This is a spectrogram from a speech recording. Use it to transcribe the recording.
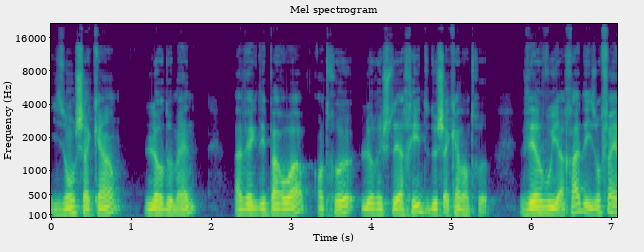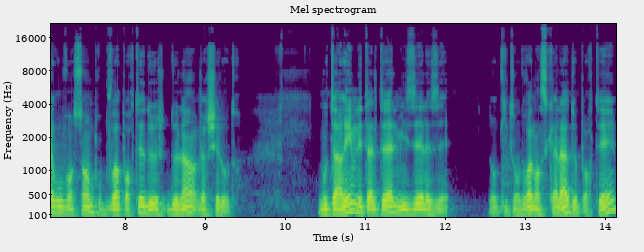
Ils ont chacun leur domaine avec des parois entre le Reshut Yachid de chacun d'entre eux. Vervou Yachad, et ils ont fait un rouve ensemble pour pouvoir porter de, l'un vers chez l'autre. Mutarim, les taltel, misé, Donc ils ont droit dans ce cas-là de porter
